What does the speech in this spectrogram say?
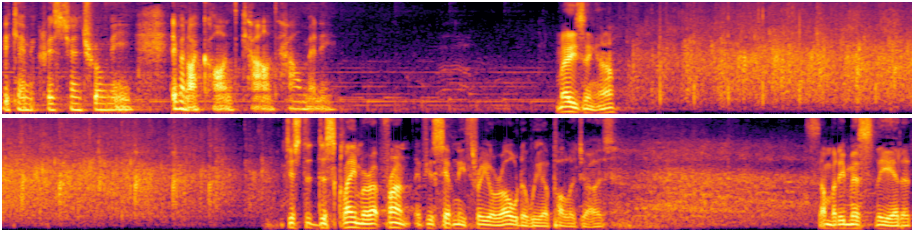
became a Christian through me. Even I can't count how many. Amazing, huh? Just a disclaimer up front if you're 73 or older, we apologize. Somebody missed the edit.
